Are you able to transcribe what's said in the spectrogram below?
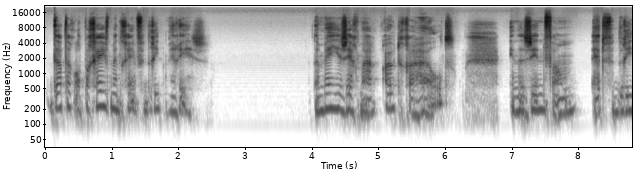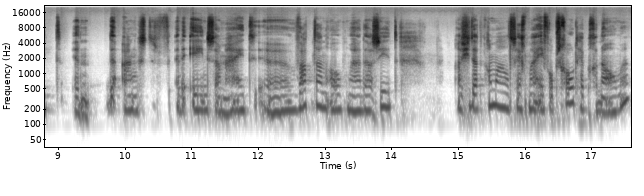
dat er op een gegeven moment geen verdriet meer is. Dan ben je zeg maar uitgehuild. In de zin van het verdriet en de angst en de eenzaamheid, uh, wat dan ook maar daar zit. Als je dat allemaal zeg maar even op schoot hebt genomen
